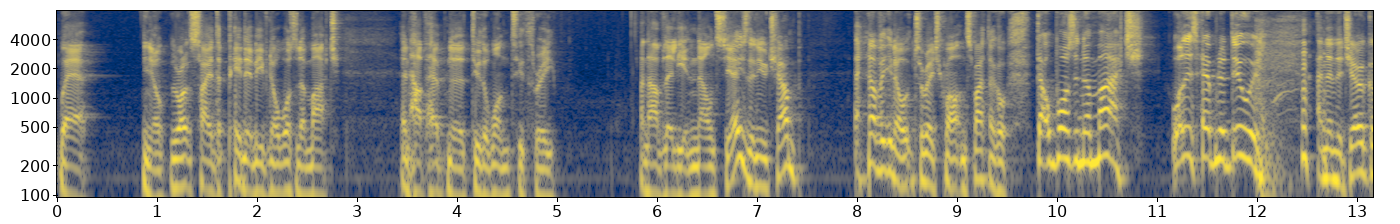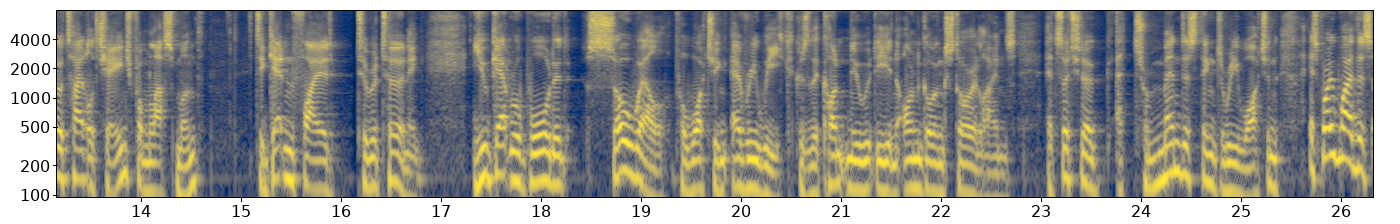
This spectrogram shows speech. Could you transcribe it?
where you know we were outside to pin him even though it wasn't a match, and have Hebner do the one, two, three and have Lilian announce, yeah, he's the new champ. And have it, you know, to Rich on SmackDown go, that wasn't a match. What is Hebner doing? and then the Jericho title change from last month to getting fired to returning. You get rewarded so well for watching every week because of the continuity and ongoing storylines. It's such a, a tremendous thing to rewatch. And it's probably why there's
